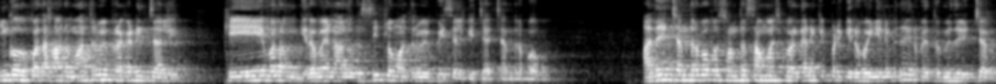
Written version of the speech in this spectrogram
ఇంకొక పదహారు మాత్రమే ప్రకటించాలి. కేవలం ఇరవై నాలుగు సీట్లు మాత్రమే బీసీలకు ఇచ్చారు చంద్రబాబు. అదే చంద్రబాబు సొంత సామాజిక వర్గానికి ఇప్పటికి ఇరవై ఎనిమిది ఇరవై తొమ్మిది ఇచ్చారు.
